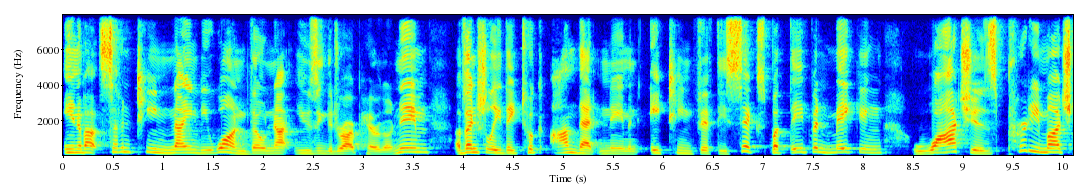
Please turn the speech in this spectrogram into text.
in about 1791, though not using the Girard Perregaux name. Eventually, they took on that name in 1856, but they've been making watches pretty much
